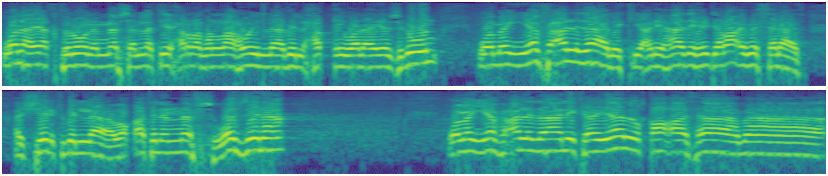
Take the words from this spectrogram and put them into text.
ولا يقتلون النفس التي حرم الله إلا بالحق ولا يزنون ومن يفعل ذلك يعني هذه الجرائم الثلاث الشرك بالله وقتل النفس والزنا ومن يفعل ذلك يلقى أثاما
